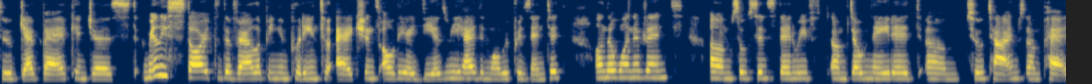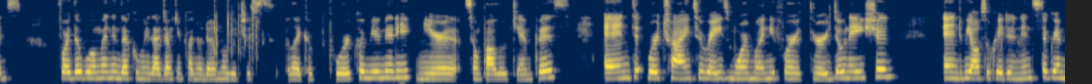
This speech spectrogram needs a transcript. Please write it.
to get back and just really start developing and putting into actions all the ideas we had and what we presented on the one event. Um, so since then, we've um, donated um, two times um, pads for the women in the Comunidade Jardim Panorama, which is like a poor community near São Paulo campus. And we're trying to raise more money for a third donation. And we also created an instagram.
